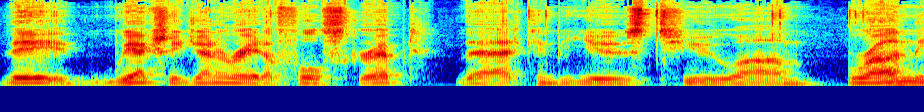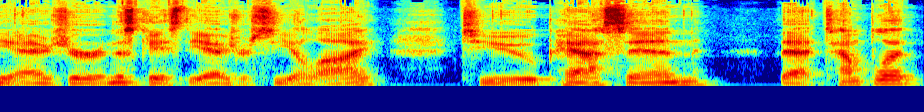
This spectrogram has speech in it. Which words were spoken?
they we actually generate a full script that can be used to um, run the Azure, in this case the Azure CLI, to pass in that template,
